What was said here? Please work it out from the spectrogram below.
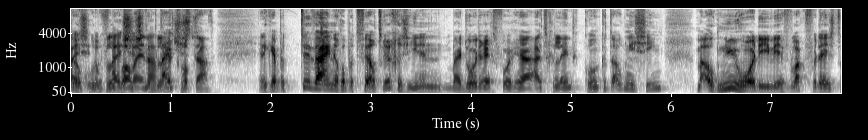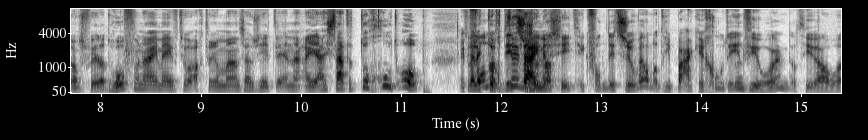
lijst- goed op voetballen lijstje en op staat, lijstje staat. En ik heb het te weinig op het veld teruggezien. En bij Dordrecht vorig jaar uitgeleend kon ik het ook niet zien. Maar ook nu hoorde je weer vlak voor deze transfer... dat Hoffenheim eventueel achter hem aan zou zitten. En hij, hij staat er toch goed op. Terwijl ik, toch dit te weinig dat- zie. Ik vond dit seizoen wel dat hij een paar keer goed inviel hoor. Dat hij wel,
